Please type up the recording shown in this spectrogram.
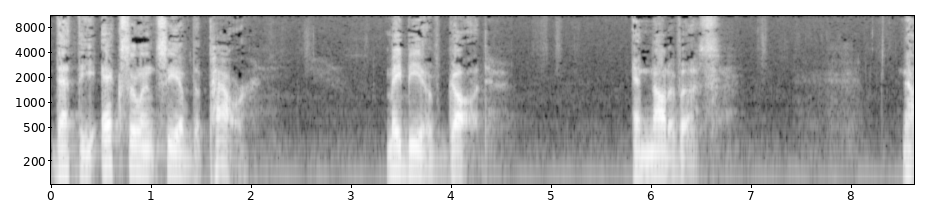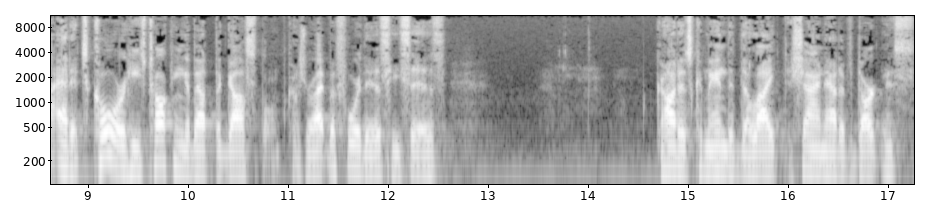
that the excellency of the power may be of God and not of us. Now, at its core, he's talking about the gospel, because right before this, he says, God has commanded the light to shine out of darkness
